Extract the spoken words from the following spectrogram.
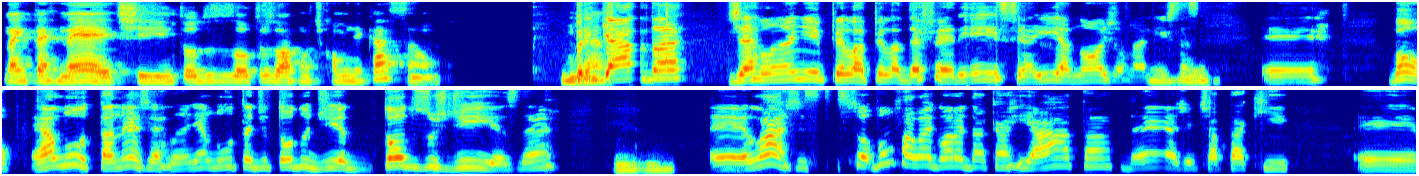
na internet e em todos os outros órgãos de comunicação. Né? Obrigada, né? Gerlane, pela, pela deferência aí a nós jornalistas. Uhum. É, bom, é a luta, né, Gerlane? É a luta de todo dia, todos os dias, né? Uhum. É, Lages, so, vamos falar agora da carreata, né? A gente já está aqui é,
